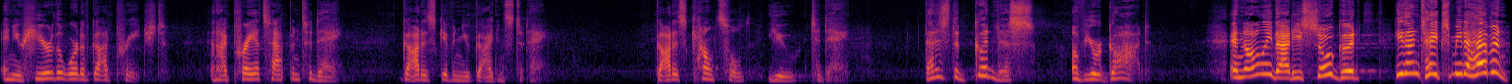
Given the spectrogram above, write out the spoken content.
and you hear the word of God preached, and I pray it's happened today, God has given you guidance today. God has counseled you today. That is the goodness of your God. And not only that, He's so good, He then takes me to heaven.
